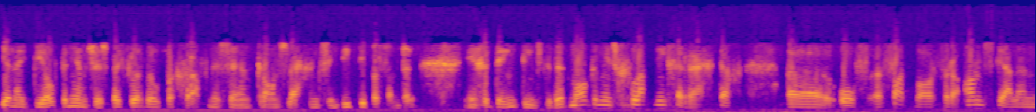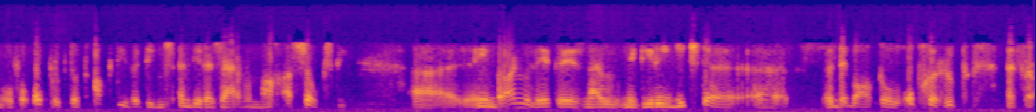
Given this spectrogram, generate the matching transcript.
eenheid deel te neem soos byvoorbeeld begrafnisse en kransleggings en die tipe van ding en gedenkdienste. Dit maak 'n mens glad nie geregtig uh of uh, vatbaar vir 'n aanstelling of 'n oproep tot aktiewe diens in die reserve mag as sulks nie. Uh en Brian Molefe is nou met hierdie nuutste uh debakel opgeroep uh, vir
